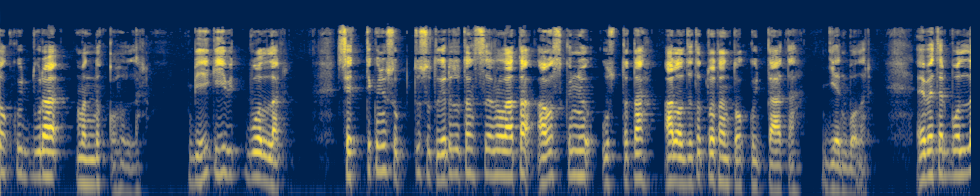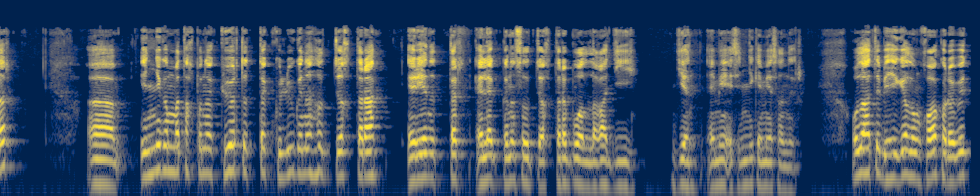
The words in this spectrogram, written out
толкуйдура маннык колуллар. Биһи киһибит буоллар. Сетти күнү супту сутыгыры тутан сыналата агыс күнү устата аралжытып тутан толкуйдаата диен болар. Эбетер боллар. Инни гамма тахпына күөр тытта күлүү гына хылжыктара, эриен ыттар элек гына сылжыктара буоллага ди диен эме эсинник эме саныр. Улаты беһиге лонхоо көрөбүт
